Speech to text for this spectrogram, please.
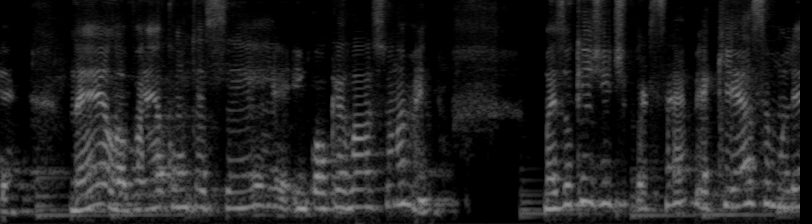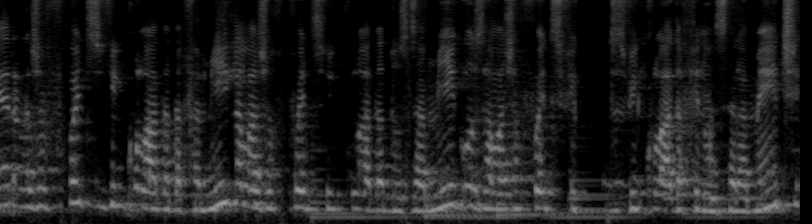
É, né? Ela vai acontecer em qualquer relacionamento. Mas o que a gente percebe é que essa mulher ela já foi desvinculada da família, ela já foi desvinculada dos amigos, ela já foi desvinculada financeiramente,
